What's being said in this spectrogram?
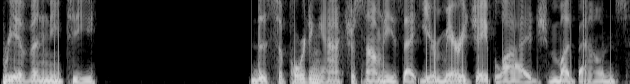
Bria Vinaite. The supporting actress nominees that year: Mary J. Blige, Mudbound.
